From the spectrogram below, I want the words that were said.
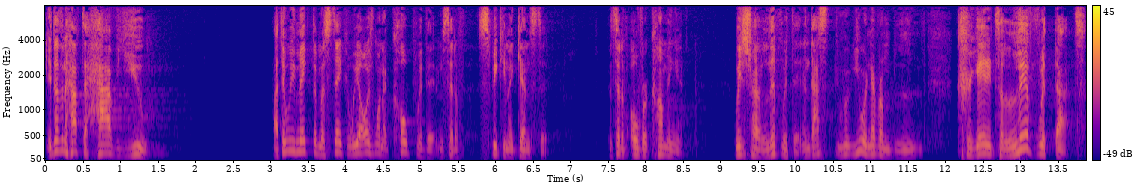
It doesn't have to have you. I think we make the mistake and we always want to cope with it instead of speaking against it, instead of overcoming it. We just try to live with it. And that's, you were never created to live with that.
